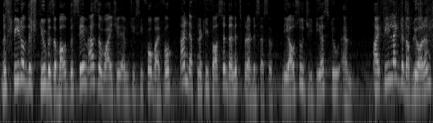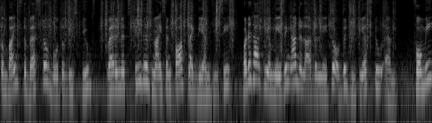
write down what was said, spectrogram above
The speed of this cube is about the same as the YJ MGC 4x4 and definitely faster than its predecessor, the Aosu GTS 2M. I feel like the WRM combines the best of both of these cubes, wherein its speed is nice and fast like the MGC, but it has the amazing and reliable nature of the GTS 2M. For me,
